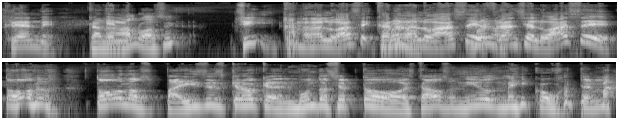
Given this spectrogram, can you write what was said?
Créanme. ¿Canadá el- lo hace? Sí, Canadá lo hace, Canadá Bueno, lo hace, bueno. Francia lo hace. Todos, todos los países, creo que del mundo, excepto Estados Unidos, México, Guatemala.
